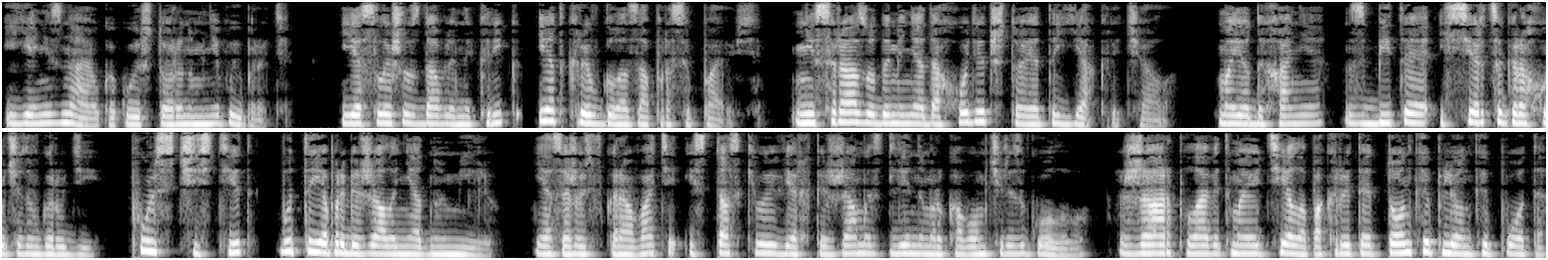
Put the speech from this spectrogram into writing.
и я не знаю, какую сторону мне выбрать. Я слышу сдавленный крик и, открыв глаза, просыпаюсь. Не сразу до меня доходит, что это я кричала. Мое дыхание сбитое, и сердце грохочет в груди. Пульс чистит, будто я пробежала не одну милю. Я сажусь в кровати и стаскиваю вверх пижамы с длинным рукавом через голову. Жар плавит мое тело, покрытое тонкой пленкой пота.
